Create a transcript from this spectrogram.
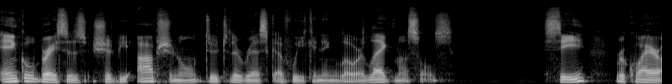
Ankle braces should be optional due to the risk of weakening lower leg muscles. C. Require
